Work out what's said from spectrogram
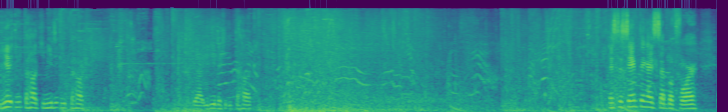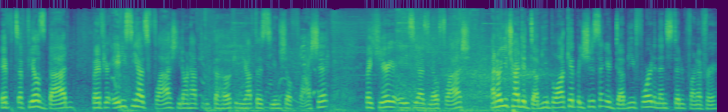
You need to eat the hook. You need to eat the hook. Yeah, you need to eat the hook. It's the same thing I said before. If it feels bad, but if your ADC has flash, you don't have to eat the hook and you have to assume she'll flash it. But here, your ADC has no flash. I know you tried to W block it, but you should have sent your W for it and then stood in front of her.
